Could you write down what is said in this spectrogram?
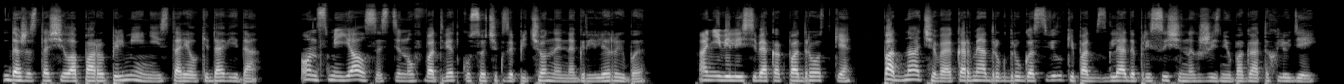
Даже стащила пару пельменей из тарелки Давида. Он смеялся, стянув в ответ кусочек запеченной на гриле рыбы. Они вели себя как подростки, подначивая, кормя друг друга с вилки под взгляды присыщенных жизнью богатых людей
